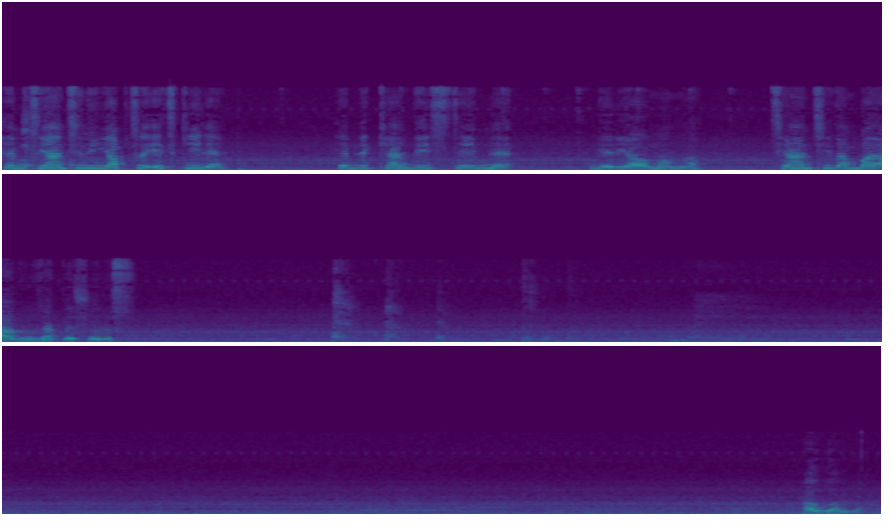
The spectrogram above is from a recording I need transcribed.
Hem TNT'nin yaptığı etkiyle hem de kendi isteğimle geriye almamla TNT'den bayağı bir uzaklaşıyoruz. Allah Allah.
